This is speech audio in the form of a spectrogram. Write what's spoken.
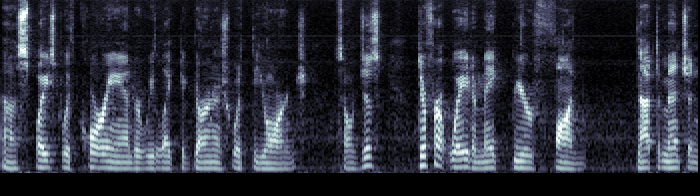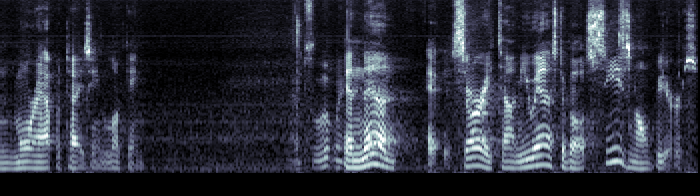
uh, spiced with coriander, we like to garnish with the orange. So just different way to make beer fun, not to mention more appetizing looking. Absolutely. And then, eh, sorry, Tom, you asked about seasonal beers,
